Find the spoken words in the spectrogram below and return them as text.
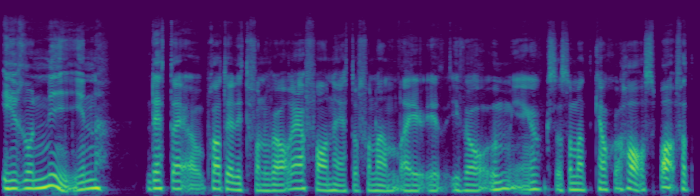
ironin, detta jag pratar jag lite från våra erfarenheter från andra i, i, i vår umgänge också, som att kanske ha sparat. För att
